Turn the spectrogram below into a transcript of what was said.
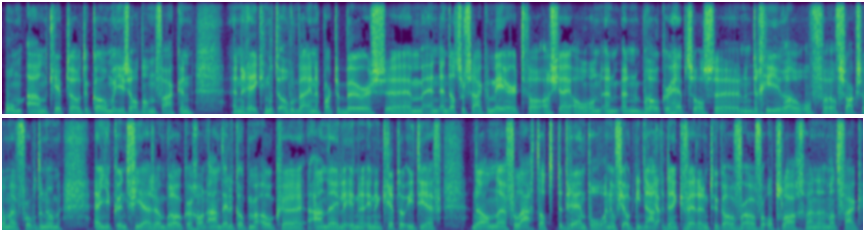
om aan crypto te komen. Je zal dan vaak een, een rekening moeten openen bij een aparte beurs um, en, en dat soort zaken meer. Terwijl als jij al een, een, een broker hebt, zoals de Giro of, of Saxo, om even voorbeeld te noemen. En je kunt via zo'n broker gewoon aandelen kopen, maar ook aandelen in een, in een crypto-ETF. Dan verlaagt dat de drempel. En hoef je ook niet na ja. te denken verder natuurlijk over, over opslag want vaak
